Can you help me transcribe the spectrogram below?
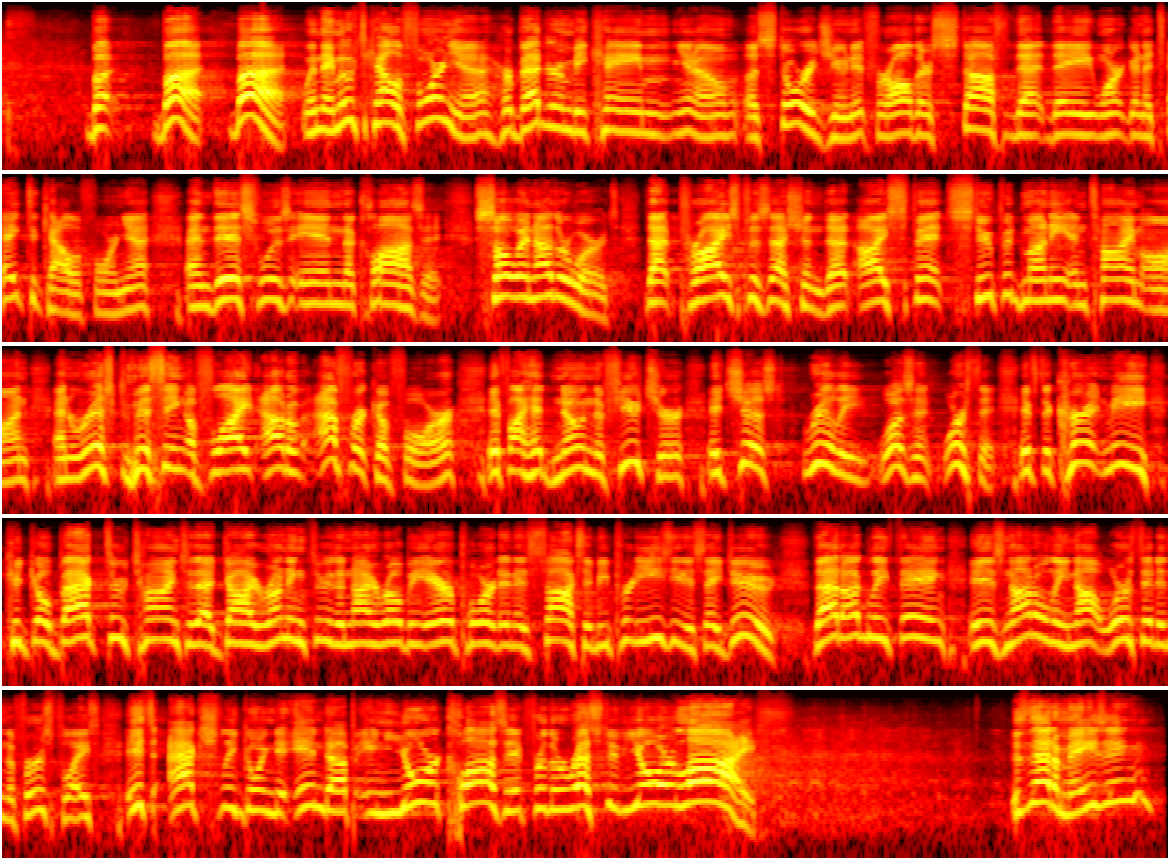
But but, but, when they moved to California, her bedroom became, you know, a storage unit for all their stuff that they weren't going to take to California, and this was in the closet. So, in other words, that prized possession that I spent stupid money and time on and risked missing a flight out of Africa for, if I had known the future, it just really wasn't worth it. If the current me could go back through time to that guy running through the Nairobi airport in his socks, it'd be pretty easy to say, dude, that ugly thing is not only not worth it in the first place, it's actually going to end up in your closet for the rest of your life. Isn't that amazing?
